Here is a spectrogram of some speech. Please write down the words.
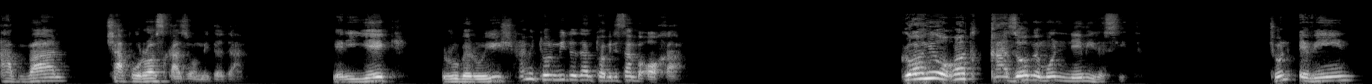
اول چپ و راست غذا می‌دادن. یعنی یک روبرویش همینطور می‌دادن تا می‌رسن به آخر. گاهی اوقات غذا به ما نمی‌رسید. چون اوین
